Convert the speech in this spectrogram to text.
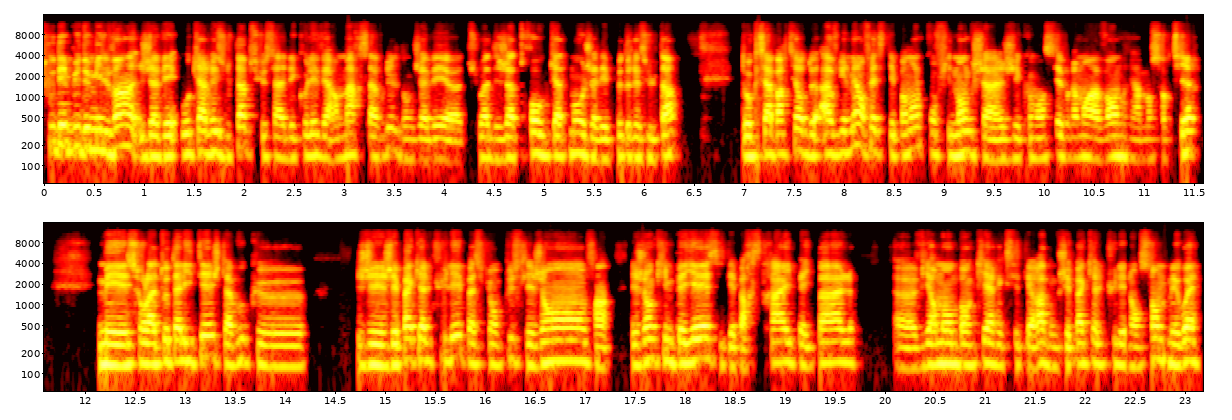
tout début 2020, j'avais aucun résultat parce que ça a décollé vers mars-avril. Donc j'avais, euh, tu vois, déjà trois ou quatre mois où j'avais peu de résultats. Donc c'est à partir de avril-mai, en fait, c'était pendant le confinement que j'ai commencé vraiment à vendre et à m'en sortir. Mais sur la totalité, je t'avoue que j'ai n'ai pas calculé parce qu'en plus les gens, enfin les gens qui me payaient, c'était par Stripe, PayPal, euh, virement bancaire, etc. Donc, je n'ai pas calculé l'ensemble, mais ouais,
